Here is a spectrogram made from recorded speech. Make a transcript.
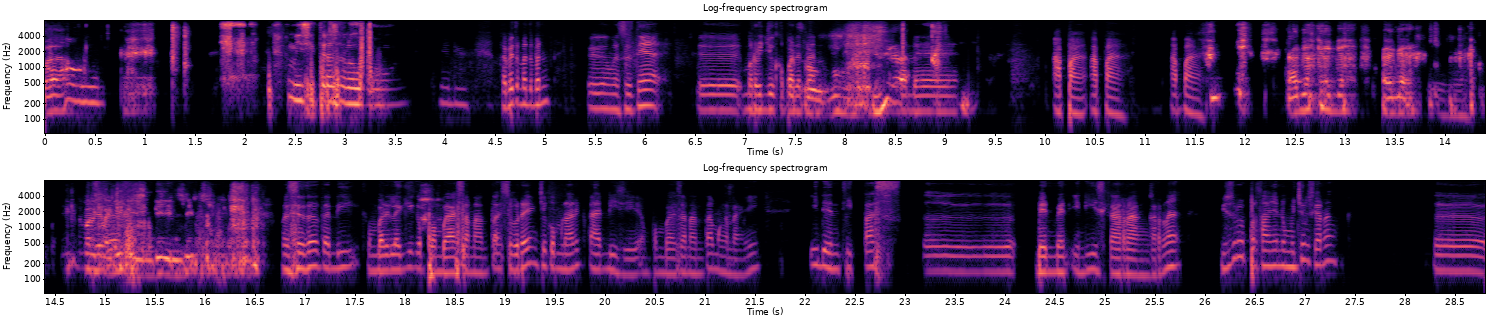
Wow. Misi terselubung. Aduh. tapi teman-teman eh, maksudnya eh, merujuk kepada tadi pada apa apa apa Kagak kagak kagak. Ini kita balik lagi ke indie indie. maksudnya tadi kembali lagi ke pembahasan Nanta sebenarnya yang cukup menarik tadi sih yang pembahasan Nanta mengenai identitas eh, band-band indie sekarang karena justru pertanyaan yang muncul sekarang eh,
